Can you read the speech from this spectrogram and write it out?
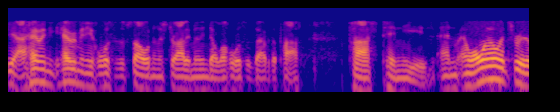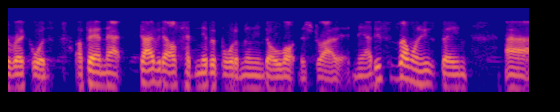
yeah, how many, how many horses have sold in Australia, million dollar horses over the past past 10 years. And, and when I went through the records, I found that David Ellis had never bought a million dollar lot in Australia. Now, this is someone who's been uh,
